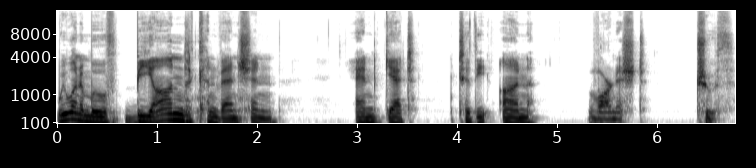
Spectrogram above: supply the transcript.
we want to move beyond convention and get to the unvarnished truth.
